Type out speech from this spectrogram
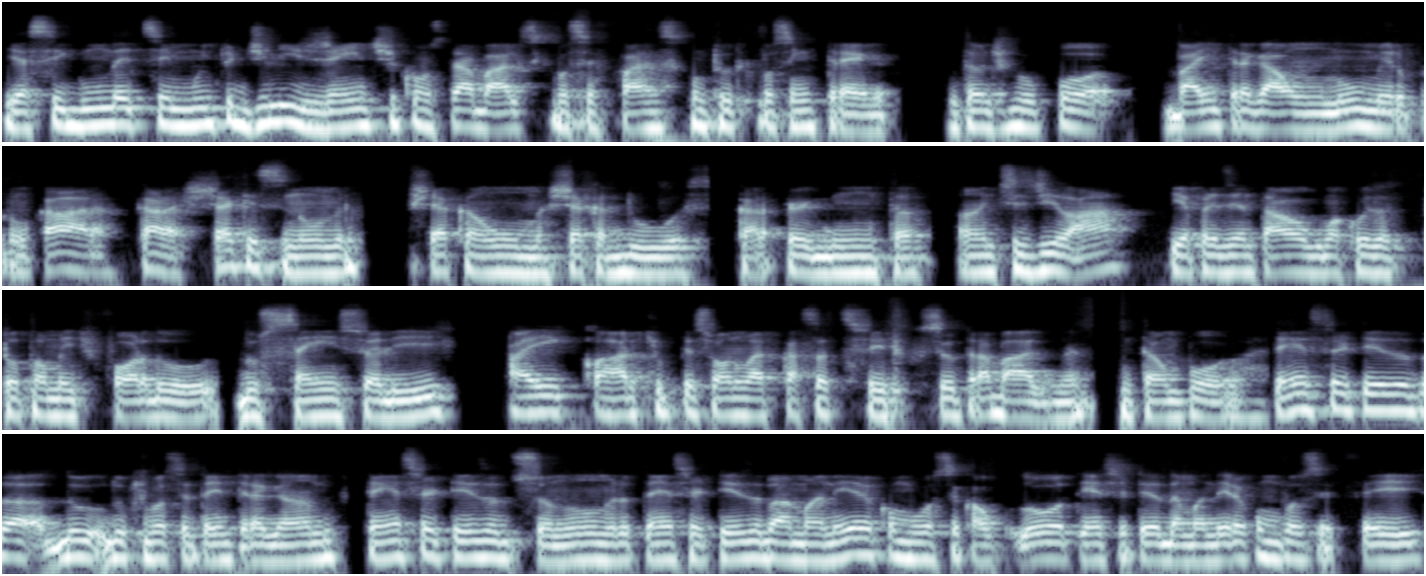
E a segunda é de ser muito diligente com os trabalhos que você faz, com tudo que você entrega. Então, tipo, pô, vai entregar um número para um cara, cara, checa esse número, checa uma, checa duas, o cara pergunta antes de ir lá e apresentar alguma coisa totalmente fora do, do senso ali. Aí, claro que o pessoal não vai ficar satisfeito com o seu trabalho, né? Então, pô, tenha certeza do, do, do que você está entregando, tenha certeza do seu número, tenha certeza da maneira como você calculou, tenha certeza da maneira como você fez.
